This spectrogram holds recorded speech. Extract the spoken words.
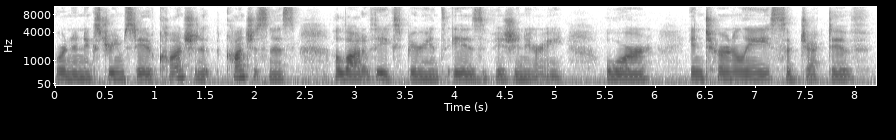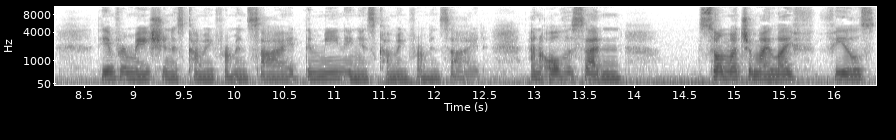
or in an extreme state of consciousness, a lot of the experience is visionary or internally subjective. The information is coming from inside, the meaning is coming from inside. And all of a sudden, so much of my life feels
